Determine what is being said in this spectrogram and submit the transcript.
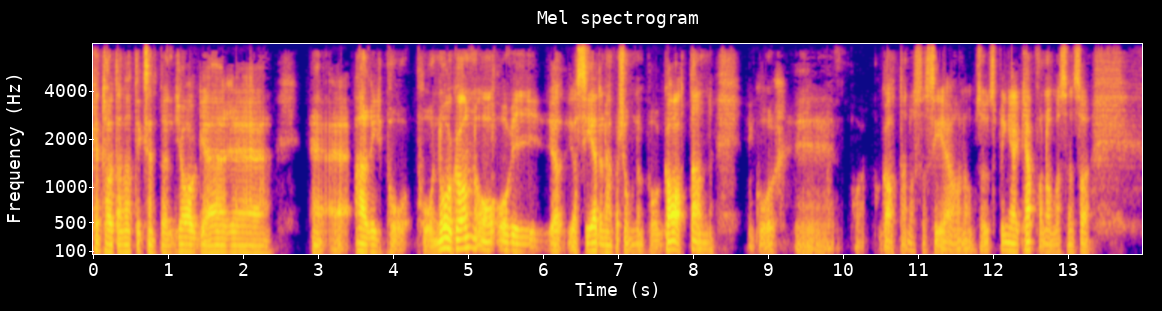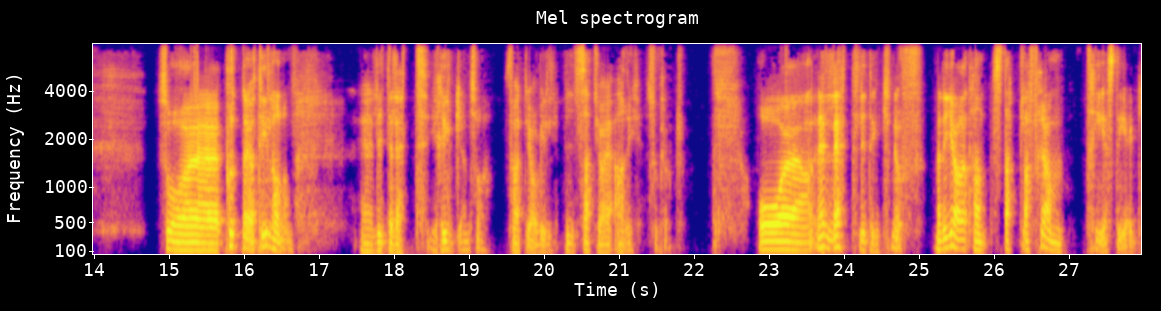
kan ta ett annat exempel. Jag är eh, eh, arg på, på någon och, och vi, jag, jag, ser den här personen på gatan igår eh, på, på, gatan och så ser jag honom så springer jag ikapp honom och sen så, så eh, puttar jag till honom eh, lite lätt i ryggen så för att jag vill visa att jag är arg såklart. Och det är en lätt liten knuff men det gör att han stapplar fram tre steg.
